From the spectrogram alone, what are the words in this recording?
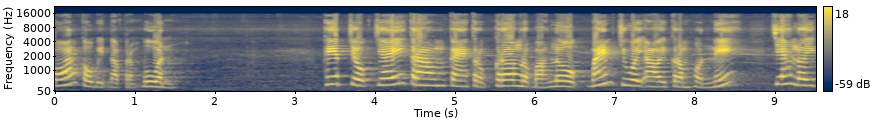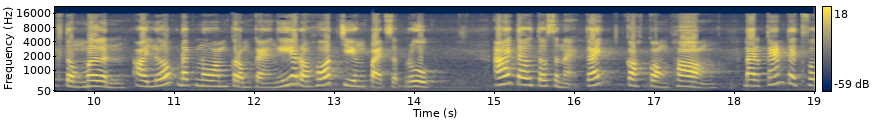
ពាល់ COVID-19 ភាពជោគជ័យក្រោមការគ្រប់គ្រងរបស់លោក បានជួយឲ្យក្រុមហ៊ុននេះ ជះលុយខ្ទង់ម៉ឺនឲ្យលោកដឹកនាំក្រុមការងាររហូតជាង80រូបឲ្យទៅទស្សនកិច្ចកោះកុងផង ដែលកាន់តែធ្វើ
